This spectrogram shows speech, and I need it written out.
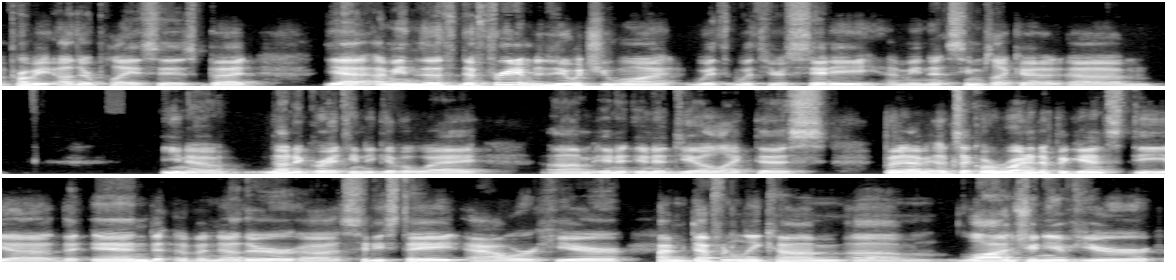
uh, probably other places. But yeah, I mean, the, the freedom to do what you want with, with your city, I mean, that seems like a, um, you know, not a great thing to give away um, in, in a deal like this. But it looks like we're running up against the uh, the end of another uh, city state hour here. I'm definitely come um, lodge any of your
